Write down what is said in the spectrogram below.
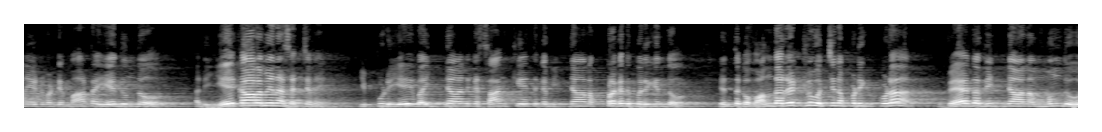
అనేటువంటి మాట ఏదుందో అది ఏ కాలమైనా సత్యమే. ఇప్పుడు ఏ వైజ్ఞానిక సాంకేతిక విజ్ఞాన ప్రగతి పెరిగిందో ఇంతకు వంద రెట్లు వచ్చినప్పటికీ కూడా వేద విజ్ఞానం ముందు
